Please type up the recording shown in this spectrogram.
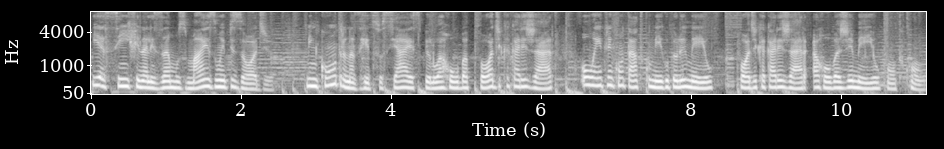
E assim finalizamos mais um episódio. Me encontra nas redes sociais pelo arroba podcacarejar ou entre em contato comigo pelo e-mail podcacarejar.gmail.com.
